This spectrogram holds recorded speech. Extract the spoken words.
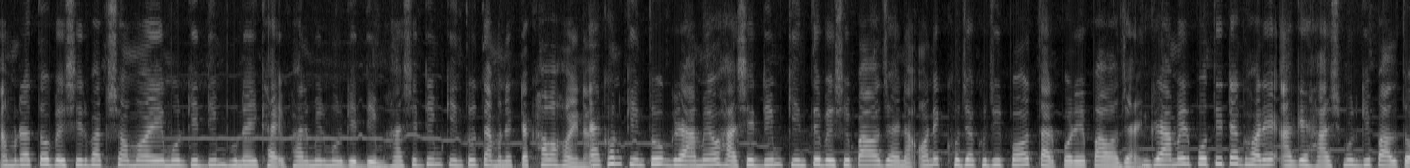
আমরা তো বেশিরভাগ সময়ে মুরগির ডিম ভুনাই খাই, ফার্মের মুরগির ডিম। হাঁসের ডিম কিন্তু তেমন একটা খাওয়া হয় না। এখন কিন্তু গ্রামেও হাঁসের ডিম কিনতে বেশি পাওয়া যায় না। অনেক খোঁজাখুঁজির পর তারপরে পাওয়া যায়। গ্রামের প্রতিটা ঘরে আগে হাঁস মুরগি পালতো।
